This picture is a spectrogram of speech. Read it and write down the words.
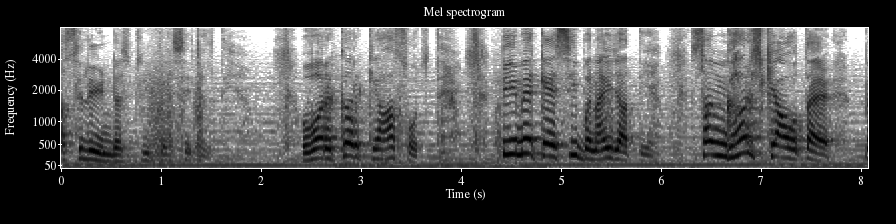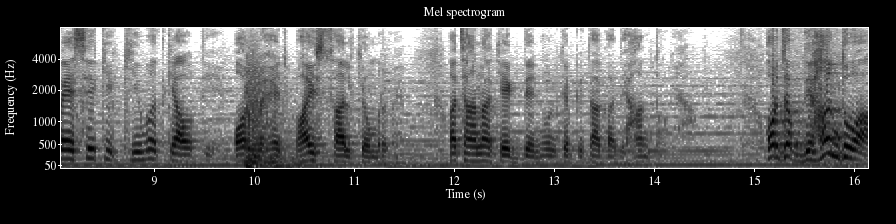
असली इंडस्ट्री कैसे चलती है? वर्कर क्या सोचते हैं? टीमें कैसी बनाई जाती हैं? संघर्ष क्या होता है? पैसे की कीमत क्या होती है? और महज 22 साल की उम्र में अचानक एक दिन उनके पिता का देहांत हो और जब देहांत हुआ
